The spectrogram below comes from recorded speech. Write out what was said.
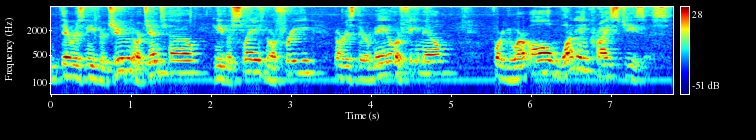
There is neither Jew nor Gentile, neither slave nor free, nor is there male or female, for you are all one in Christ Jesus.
